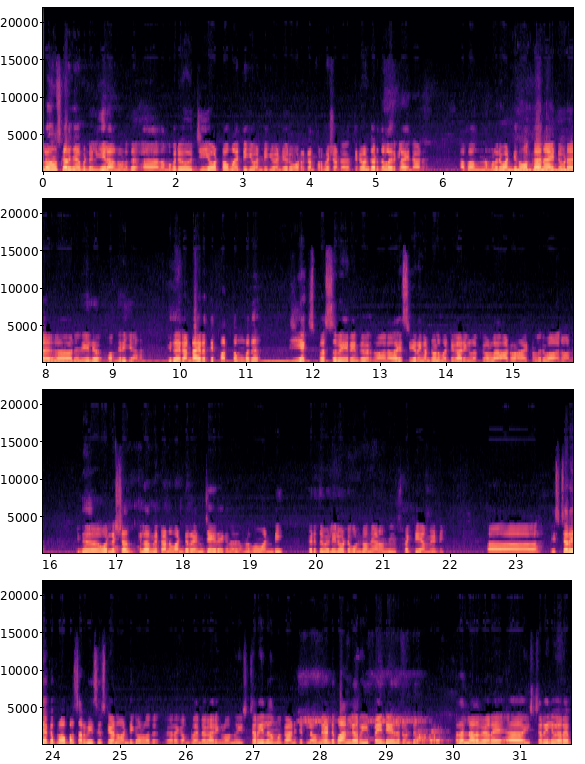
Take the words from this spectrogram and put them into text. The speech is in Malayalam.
ഹലോ നമസ്കാരം. ഞാൻ ഇപ്പോൾ ഡൽഹിയിലാണുള്ളത് നമുക്കൊരു ജി ഓട്ടോമാറ്റിക് വണ്ടിക്ക് വേണ്ടി ഒരു ഓർഡർ കൺഫർമേഷൻ ഉണ്ടായിരുന്നു. തിരുവനന്തപുരത്തുള്ള ഒരു ക്ലയന്റ് ആണ്. അപ്പം നമ്മളൊരു വണ്ടി നോക്കാനായിട്ട് ഇവിടെ ഡൽഹിയിൽ വന്നിരിക്കുകയാണ്. ഇത് രണ്ടായിരത്തി പത്തൊമ്പത് ജി എക്സ് പ്ലസ് വേരിയന്റ് വരുന്ന വാഹനം. അതായത് സ്റ്റിയറിംഗ് കൺട്രോളും മറ്റു കാര്യങ്ങളൊക്കെ ഉള്ള ആഡ് ഓൺ ആയിട്ടുള്ള ഒരു വാഹനമാണ്. ഇത് ഒരു ലക്ഷം കിലോമീറ്റർ ആണ് വണ്ടി റെന്റ് ചെയ്തേക്കുന്നത്. നമ്മളിപ്പോൾ വണ്ടി എടുത്ത് വെളിയിലോട്ട് കൊണ്ടുവന്നതാണ് ഒന്ന് ഇൻസ്പെക്ട് ചെയ്യാൻ വേണ്ടി. ഹിസ്റ്ററി ഒക്കെ പ്രോപ്പർ സർവീസ് ഹിസ്റ്ററിയാണ് വണ്ടിക്കുള്ളത്. വേറെ കംപ്ലൈന്റോ കാര്യങ്ങളോ ഒന്നും ഹിസ്റ്ററിയിൽ നമുക്ക് കാണിച്ചിട്ടില്ല. ഒന്ന് രണ്ട് പാനൽ റീപെയിന്റ് ചെയ്തിട്ടുണ്ട്. അതല്ലാതെ വേറെ ഹിസ്റ്ററിയിൽ വേറെ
